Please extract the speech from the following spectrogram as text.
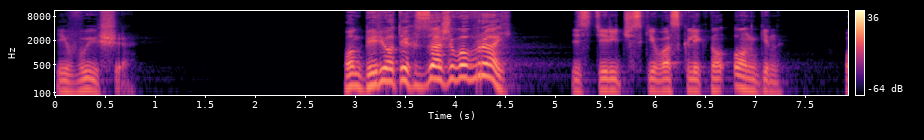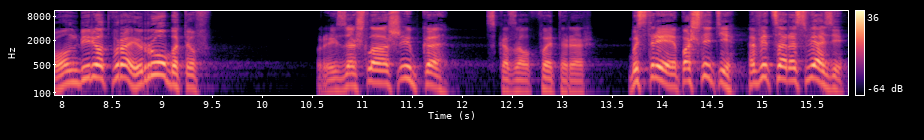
и выше. Он берет их заживо в рай!» Истерически воскликнул Онгин. «Он берет в рай роботов!» «Произошла ошибка!» Сказал Феттерер. Быстрее, пошлите офицера связи!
